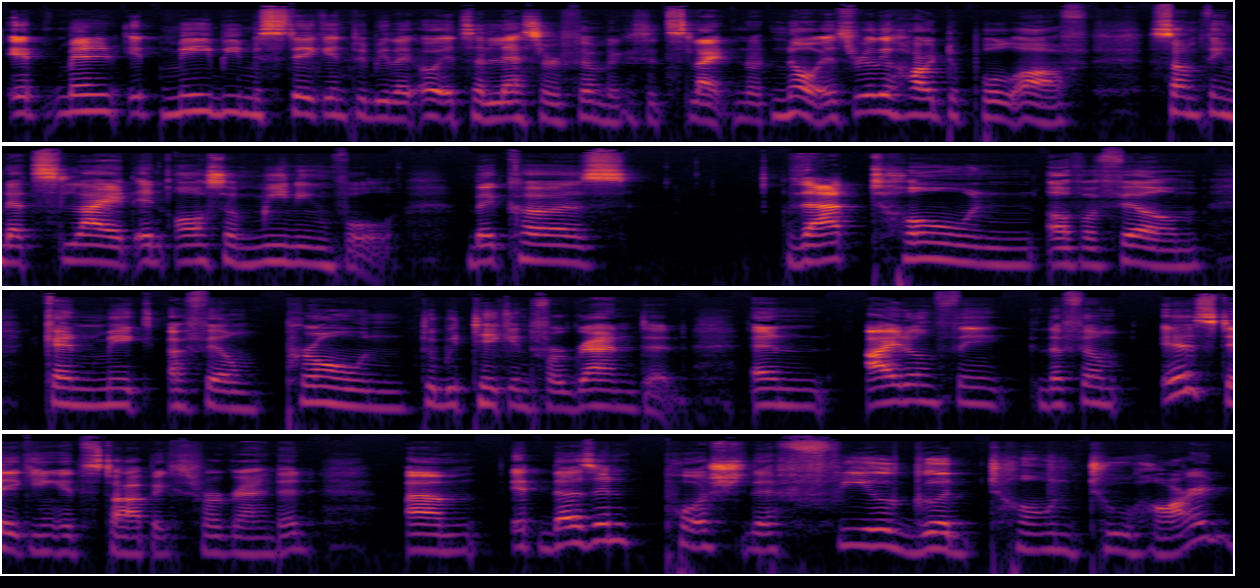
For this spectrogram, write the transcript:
it may it may be mistaken to be like oh it's a lesser film because it's light. No, no it's really hard to pull off something that's light and also meaningful because that tone of a film can make a film prone to be taken for granted. And i don't think the film is taking its topics for granted um it doesn't push the feel good tone too hard.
